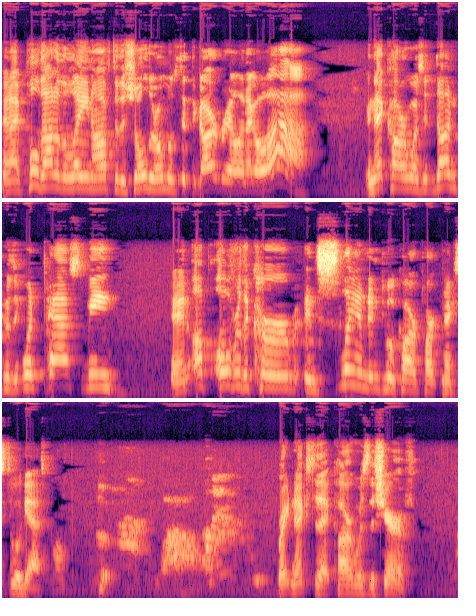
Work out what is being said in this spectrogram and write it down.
And I pulled out of the lane off to the shoulder, almost hit the guardrail, and I go, ah! And that car wasn't done because it went past me and up over the curb and slammed into a car parked next to a gas pump. Wow. Right next to that car was the sheriff.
